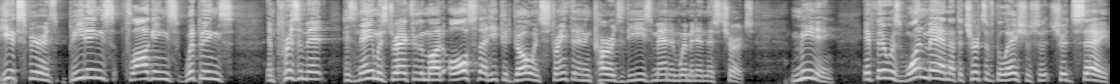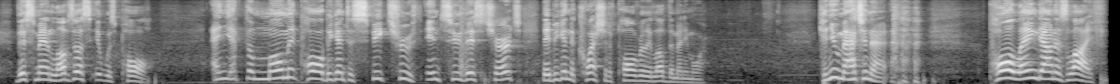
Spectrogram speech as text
He experienced beatings, floggings, whippings, imprisonment. His name was dragged through the mud, all so that he could go and strengthen and encourage these men and women in this church. Meaning, if there was one man that the church of Galatia should, say, This man loves us, it was Paul. And yet, the moment Paul began to speak truth into this church, they began to question if Paul really loved them anymore. Can you imagine that? Paul laying down his life,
